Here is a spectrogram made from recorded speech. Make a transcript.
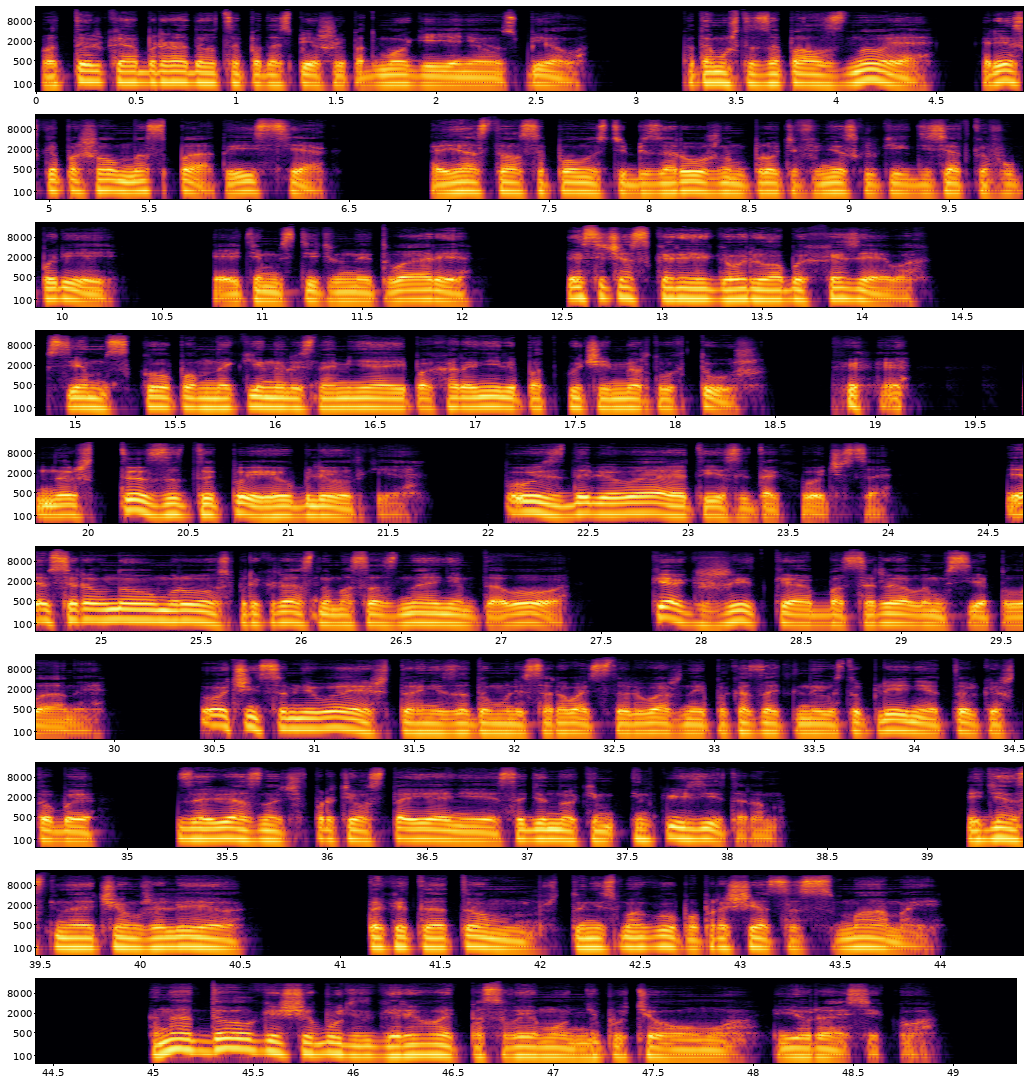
Вот только обрадоваться подоспевшей подмоге я не успел, потому что запал зноя резко пошел на спад и иссяк, а я остался полностью безоружным против нескольких десятков упырей. Эти мстительные твари, я сейчас скорее говорю об их хозяевах, Всем скопом накинулись на меня и похоронили под кучей мертвых туш. Хе-хе. Ну что за тупые ублюдки? Пусть добивают, если так хочется. Я все равно умру с прекрасным осознанием того, как жидко обосрал им все планы. Очень сомневаюсь, что они задумали сорвать столь важные показательные выступления только чтобы завязнуть в противостоянии с одиноким инквизитором. Единственное, о чем жалею, так это о том, что не смогу попрощаться с мамой. Она долго еще будет горевать по своему непутевому Юрасику.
